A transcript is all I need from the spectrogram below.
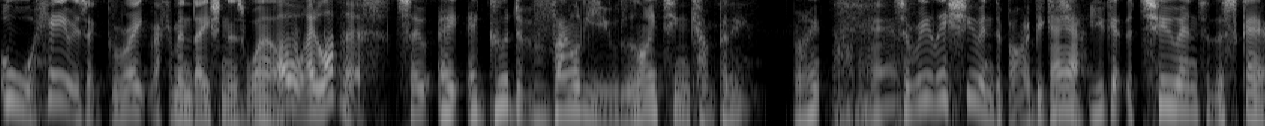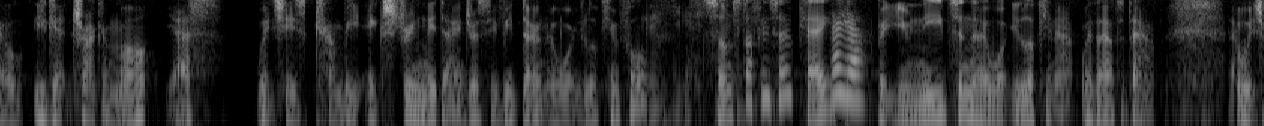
Oh, here is a great recommendation as well. Oh, I love this. So, a, a good value lighting company, right? Oh man. It's a real issue in Dubai because Yeah, yeah. You, get the two ends of the scale. You get Dragon Mart, yes. which is can be extremely dangerous if you don't know what you're looking for. Some stuff is okay, Yeah, yeah. but you need to know what you're looking at without a doubt. Uh, Which,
